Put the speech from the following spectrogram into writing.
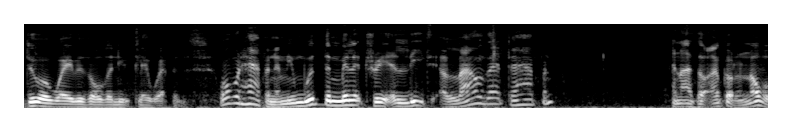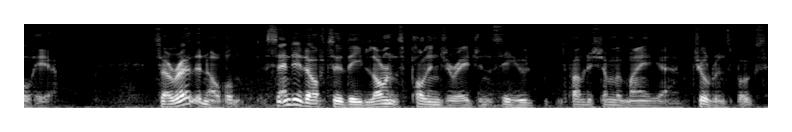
do away with all the nuclear weapons. What would happen? I mean, would the military elite allow that to happen? And I thought, I've got a novel here. So I wrote the novel, sent it off to the Laurence Pollinger Agency, who published some of my uh, children's books.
